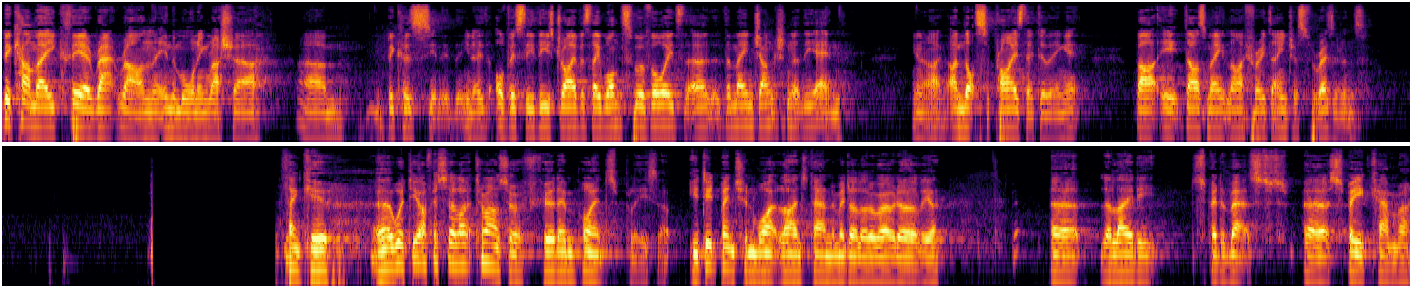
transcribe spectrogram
become a clear rat run in the morning rush hour um, because, you know, obviously these drivers, they want to avoid uh, the main junction at the end. You know, I, I'm not surprised they're doing it, but it does make life very dangerous for residents. Thank you. Uh, would the officer like to answer a few of them points, please? Uh, you did mention white lines down the middle of the road earlier. Uh, the lady said about uh, speed camera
